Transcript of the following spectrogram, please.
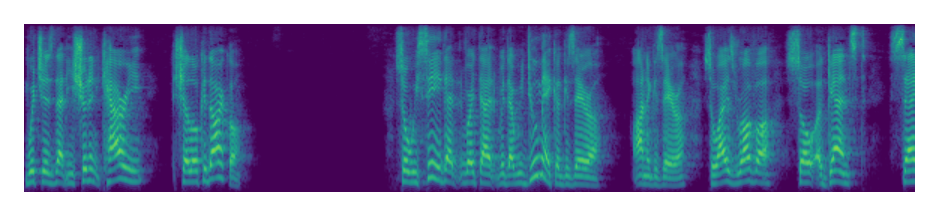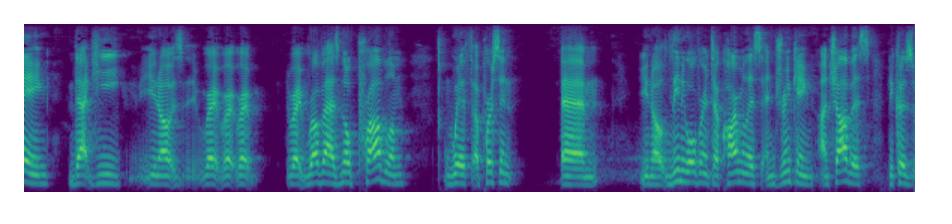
which is that he shouldn't carry shelo. So we see that right that that we do make a gezerah on a gezerah. So why is Rava so against saying that he, you know, is, right, right, right, right? Rava has no problem with a person, um, you know, leaning over into a carmelis and drinking on Shabbos because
